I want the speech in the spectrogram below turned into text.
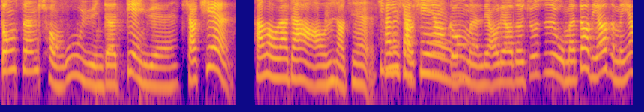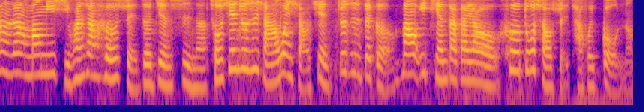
东森宠物云的店员小倩。Hello，大家好，我是小倩。今天小小倩倩要跟我们聊聊的，就是我们到底要怎么样让猫咪喜欢上喝水这件事呢？首先就是想要问小倩，就是这个猫一天大概要喝多少水才会够呢？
